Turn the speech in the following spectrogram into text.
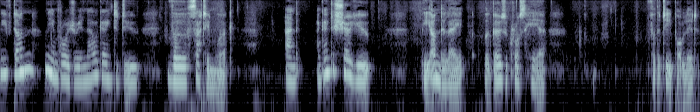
We've done the embroidery and now we're going to do the satin work and I'm going to show you the underlay that goes across here for the teapot lid.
